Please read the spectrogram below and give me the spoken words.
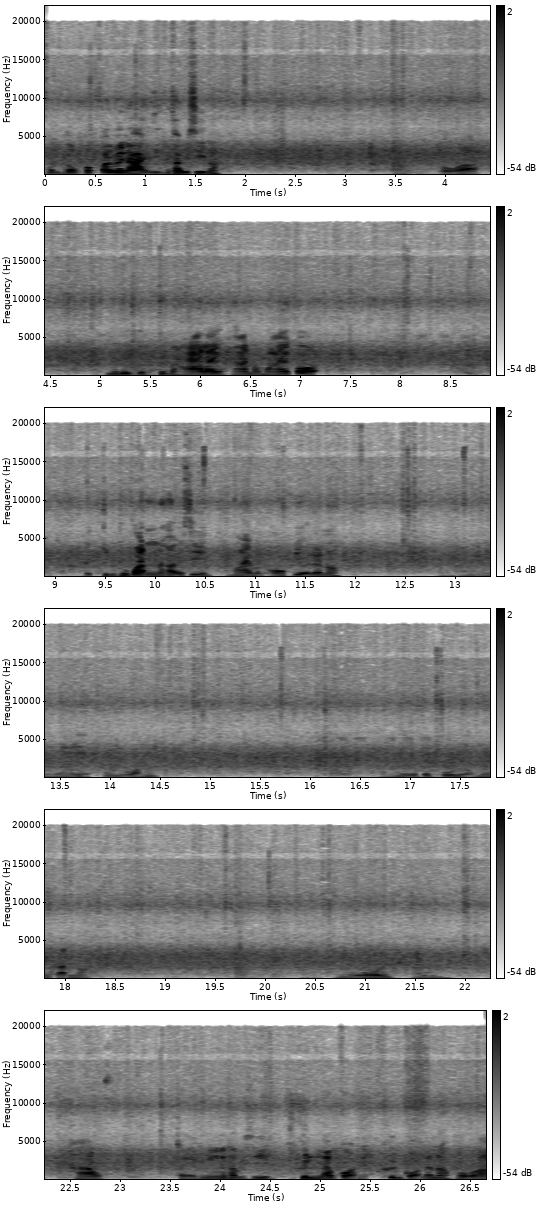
ฝนตกก็ไปไม่ได้อีกนะครับพี่ซีเนาะเพราะว่าไม่รู้จะขึ้นไปหาอะไรหาหน่อไม้ก็ ได้กินทุกวันนะครับพี่ซีไม้มันออกเยอะแล้วเนาะนี่ภูหลวง อันนี้เป็นภูหลวงเหมือนกันเนาะโอ้ยข้าวแต่อย่างนี้นะครับพี่ขึ้นแล้วก่อนขึ้นก่อนแล้วเนาะเพราะว่า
